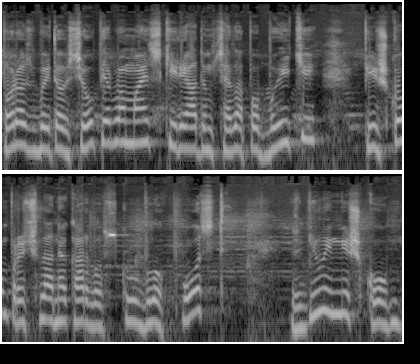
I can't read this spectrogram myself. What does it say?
порозбито все в Первомайській, рядом села побиті. Пішком прийшла на Карловську блокпост з білим мішком.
